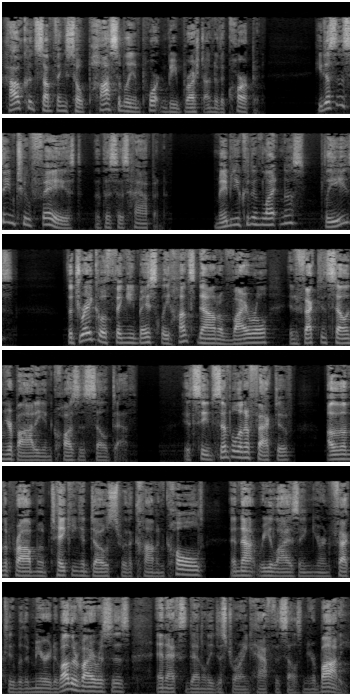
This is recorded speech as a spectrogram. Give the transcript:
How could something so possibly important be brushed under the carpet? He doesn't seem too phased that this has happened. Maybe you could enlighten us, please? The Draco thingy basically hunts down a viral infected cell in your body and causes cell death. It seems simple and effective, other than the problem of taking a dose for the common cold and not realizing you're infected with a myriad of other viruses and accidentally destroying half the cells in your body.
